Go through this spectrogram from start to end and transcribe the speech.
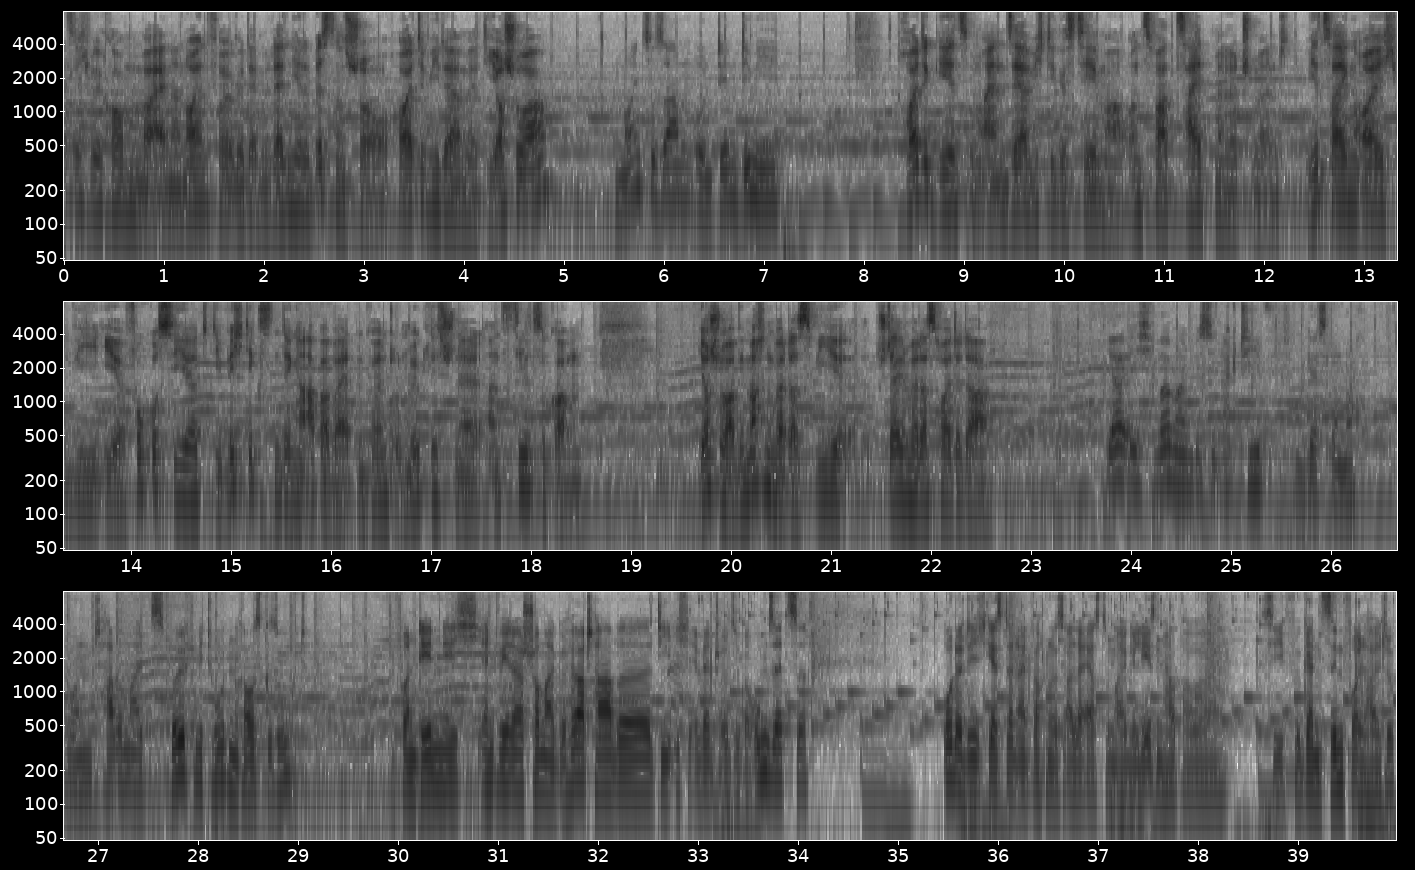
Herzlich willkommen bei einer neuen Folge der Millennial Business Show. Heute wieder mit Joshua. Moin zusammen und dem Dimi. Heute geht es um ein sehr wichtiges Thema und zwar Zeitmanagement. Wir zeigen euch, wie ihr fokussiert die wichtigsten Dinge abarbeiten könnt und möglichst schnell ans Ziel zu kommen. Joshua, wie machen wir das? Wie stellen wir das heute dar? Ja, ich war mal ein bisschen aktiv gestern noch und habe mal zwölf Methoden rausgesucht, von denen ich entweder schon mal gehört habe, die ich eventuell sogar umsetze, oder die ich gestern einfach nur das allererste Mal gelesen habe, aber sie für ganz sinnvoll halte.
